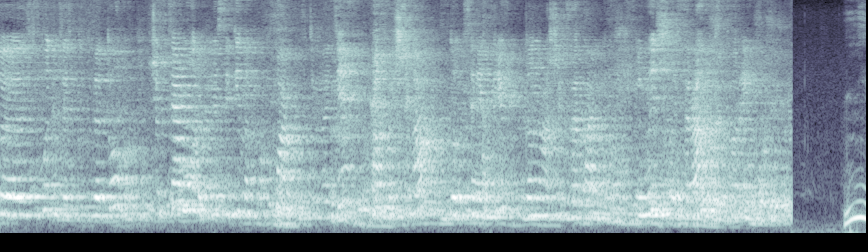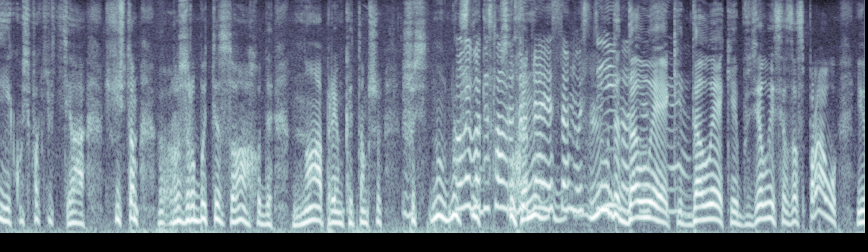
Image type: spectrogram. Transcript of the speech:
е, сходиться до того, щоб ця молодь не сиділа по парку в кімнаті, а прийшла до центрів, до наших загальних, і ми щось разом створимо. Ні, якусь фахівця, якісь там розробити заходи, напрямки, там що, щось. Ну, ну, Коли Владислав слухай, розробляє ну, самостійно, Люди це далекі, все. далекі, взялися за справу і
